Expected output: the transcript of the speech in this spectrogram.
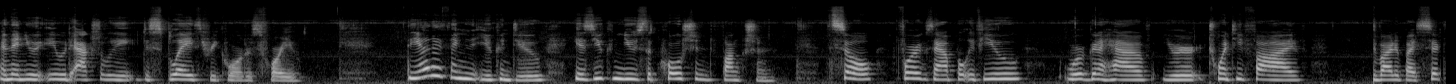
And then you, it would actually display three quarters for you. The other thing that you can do is you can use the quotient function. So, for example, if you were going to have your 25 divided by 6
